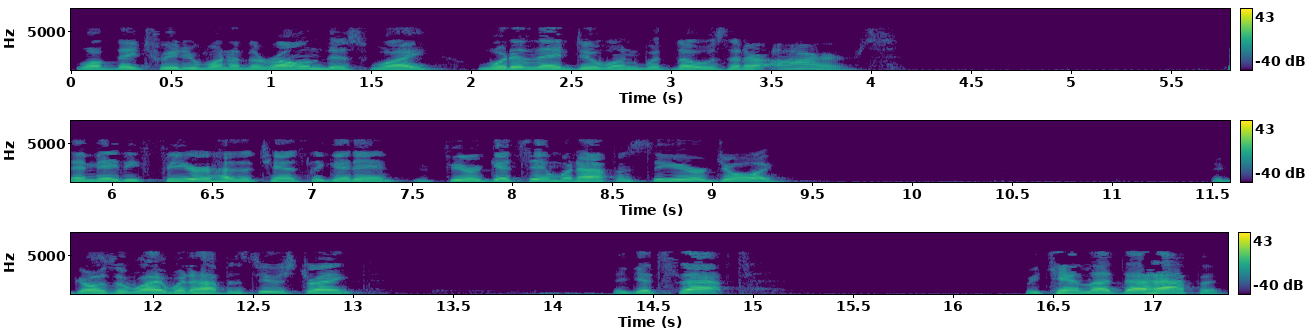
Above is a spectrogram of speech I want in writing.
Well, if they treated one of their own this way, what are they doing with those that are ours? And maybe fear has a chance to get in. If fear gets in, what happens to your joy? It goes away. What happens to your strength? It gets sapped. We can't let that happen.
